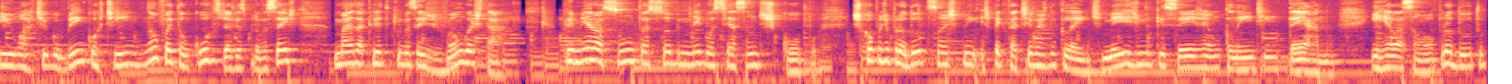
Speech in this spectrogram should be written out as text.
e um artigo bem curtinho. Não foi tão curto, já aviso para vocês, mas acredito que vocês vão gostar. Primeiro assunto é sobre negociação de escopo. Escopo de produto são as expectativas do cliente, mesmo que seja um cliente interno, em relação ao produto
